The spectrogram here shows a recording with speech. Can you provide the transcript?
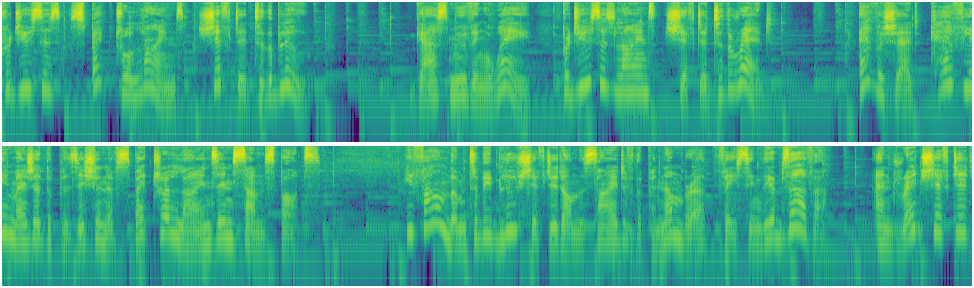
produces spectral lines shifted to the blue. Gas moving away produces lines shifted to the red. Evershed carefully measured the position of spectral lines in sunspots. He found them to be blue shifted on the side of the penumbra facing the observer and red shifted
